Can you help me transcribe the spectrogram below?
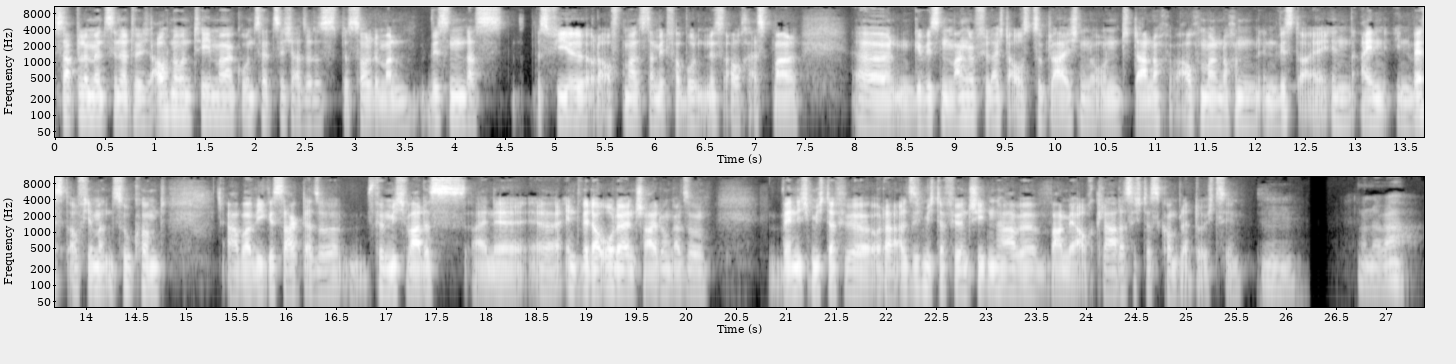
Supplements sind natürlich auch noch ein Thema grundsätzlich. Also das, das sollte man wissen, dass das viel oder oftmals damit verbunden ist, auch erstmal äh, einen gewissen Mangel vielleicht auszugleichen und da noch auch mal noch ein Invest, in, ein Invest auf jemanden zukommt. Aber wie gesagt, also für mich war das eine äh, Entweder-oder-Entscheidung. Also wenn ich mich dafür oder als ich mich dafür entschieden habe, war mir auch klar, dass ich das komplett durchziehe. Mhm. Wunderbar.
